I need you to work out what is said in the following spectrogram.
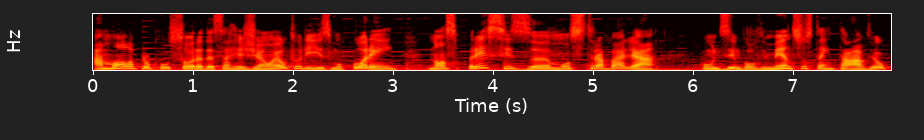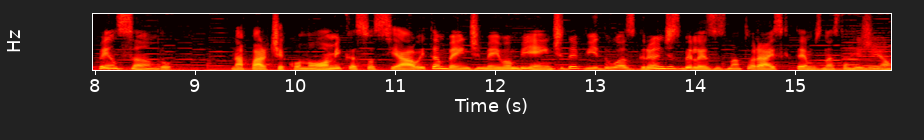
A mola propulsora dessa região é o turismo, porém, nós precisamos trabalhar com o desenvolvimento sustentável pensando na parte econômica, social e também de meio ambiente devido às grandes belezas naturais que temos nesta região.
